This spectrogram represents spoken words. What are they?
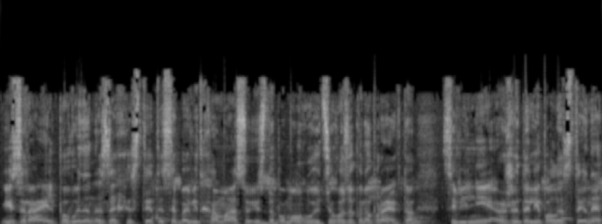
Ізраїль повинен захистити себе від Хамасу із допомогою цього законопроекту. Цивільні жителі Палестини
